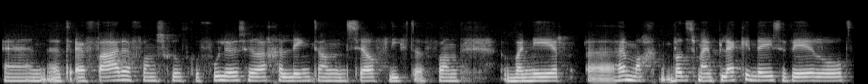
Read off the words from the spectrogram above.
en het ervaren van schuldgevoelens heel erg gelinkt aan zelfliefde. Van wanneer uh, mag, wat is mijn plek in deze wereld?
